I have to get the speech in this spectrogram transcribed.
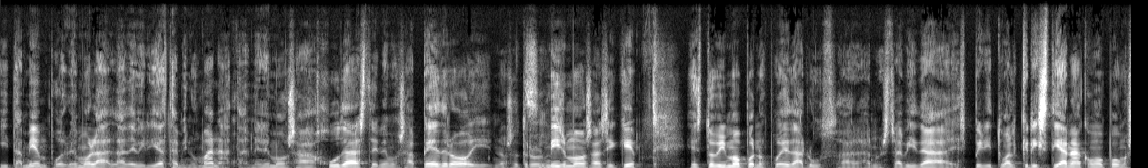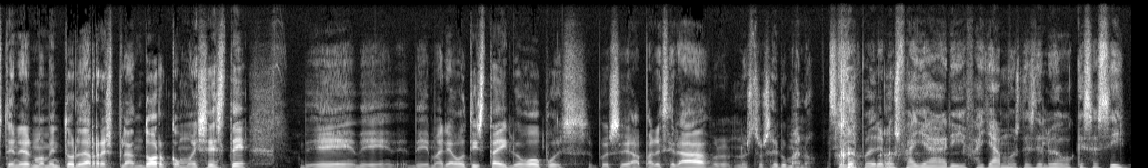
y también pues vemos la, debilidad también humana. También tenemos a Judas, tenemos a Pedro y nosotros mismos, así que esto mismo pues nos puede dar luz a, nuestra vida espiritual cristiana, como podemos tener momentos de resplandor como es este. De, María Bautista y luego pues pues aparecerá nuestro ser humano. Sí, podremos fallar y fallamos, desde luego que es así.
